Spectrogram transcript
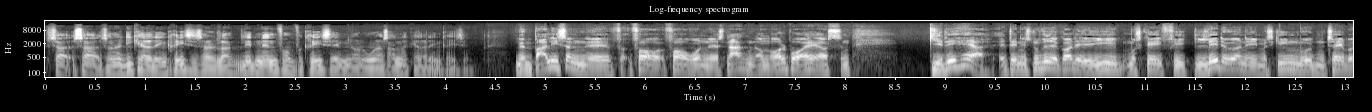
så, så, så når de kalder det en krise, så er det nok lidt en anden form for krise, end når nogle af os andre kalder det en krise. Men bare lige sådan, øh, for, for at runde snakken om Aalborg af også sådan, Giver det her, Dennis, nu ved jeg godt, at I måske fik lidt ørerne i maskinen mod den taber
